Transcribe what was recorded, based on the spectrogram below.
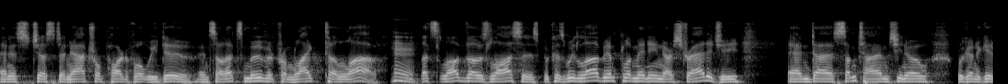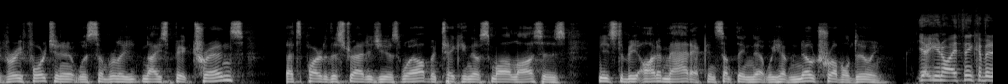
and it's just a natural part of what we do. And so let's move it from like to love. Hmm. Let's love those losses because we love implementing our strategy. And uh, sometimes, you know, we're going to get very fortunate with some really nice big trends. That's part of the strategy as well. But taking those small losses needs to be automatic and something that we have no trouble doing. Yeah, you know, I think of it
